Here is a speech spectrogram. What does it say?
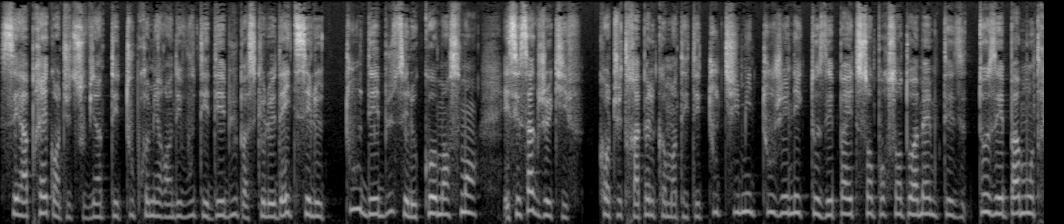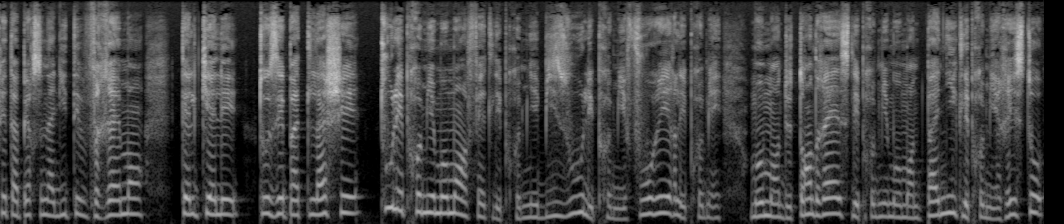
C'est après quand tu te souviens de tes tout premiers rendez-vous, tes débuts, parce que le date c'est le tout début, c'est le commencement. Et c'est ça que je kiffe. Quand tu te rappelles comment t'étais tout timide, tout gêné, que t'osais pas être 100% toi-même, que t'osais pas montrer ta personnalité vraiment telle qu'elle est, t'osais pas te lâcher. Tous les premiers moments en fait, les premiers bisous, les premiers fous rires, les premiers moments de tendresse, les premiers moments de panique, les premiers restos,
